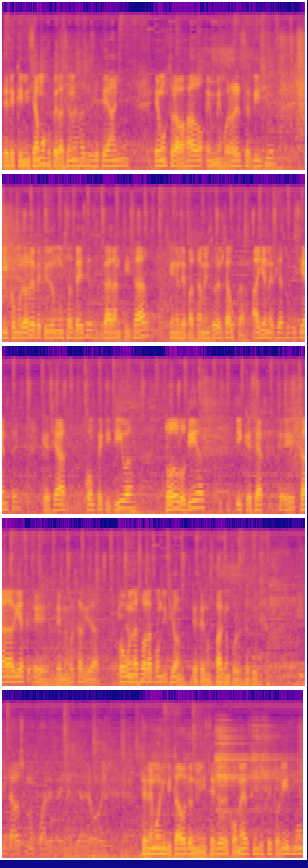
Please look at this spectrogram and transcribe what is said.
Desde que iniciamos operaciones hace siete años, hemos trabajado en mejorar el servicio y, como lo he repetido muchas veces, garantizar que en el departamento del Cauca haya energía suficiente, que sea competitiva todos los días y que sea eh, cada día eh, de mejor calidad, con una sola condición, de que nos paguen por el servicio. ¿Invitados como cuáles hay en el día de hoy? Tenemos invitados del Ministerio de Comercio, Industria y Turismo,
